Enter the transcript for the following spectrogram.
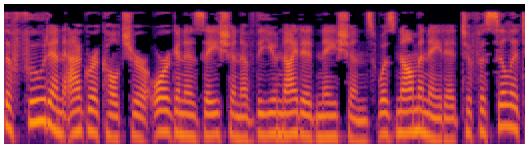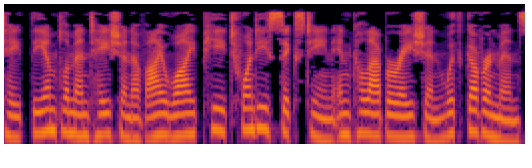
The Food and Agriculture Organization of the United Nations was nominated to facilitate the implementation of IYP 2016 in collaboration with governments,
